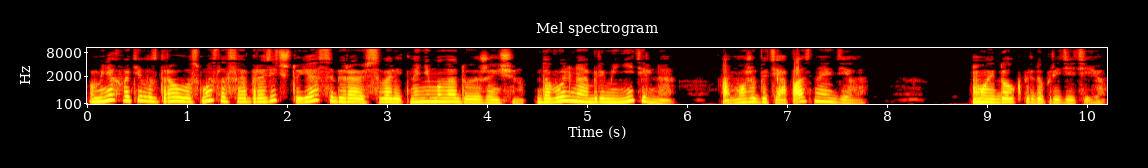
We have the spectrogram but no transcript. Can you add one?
У меня хватило здравого смысла сообразить, что я собираюсь свалить на немолодую женщину, довольно обременительное, а может быть и опасное дело. Мой долг предупредить ее.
